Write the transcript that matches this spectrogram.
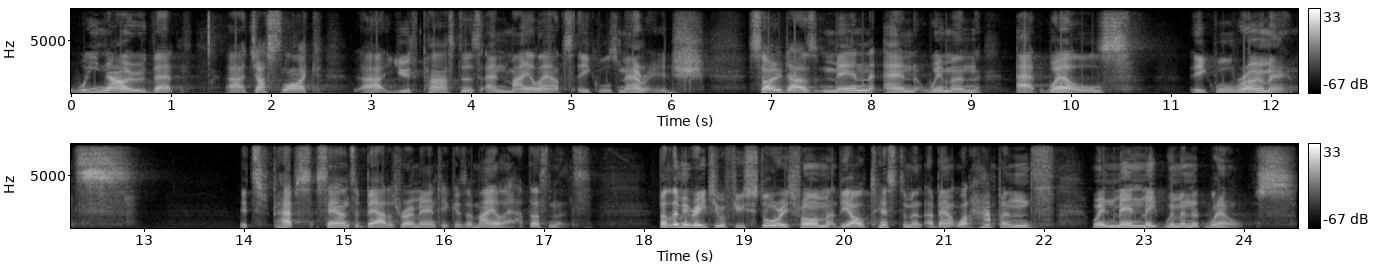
we know that uh, just like uh, youth pastors and mail outs equals marriage, so does men and women at wells equal romance. It perhaps sounds about as romantic as a mail out, doesn't it? But let me read you a few stories from the Old Testament about what happens when men meet women at wells.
